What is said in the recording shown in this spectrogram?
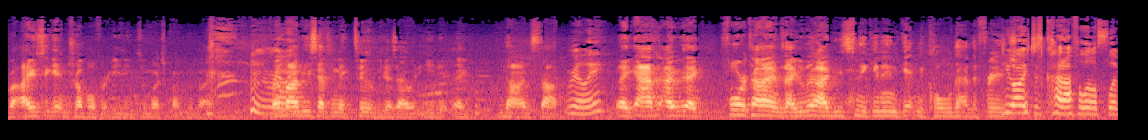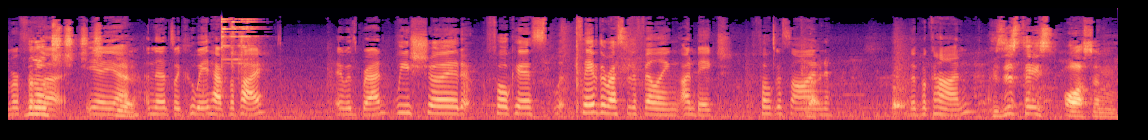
But I used to get in trouble for eating too much pumpkin pie. My mom used to have to make two because I would eat it like nonstop. Really? Like after, I, like four times, I, I'd be sneaking in, getting the cold out of the fridge. Do you always just cut off a little sliver from Little the? Yeah, yeah, yeah. And then it's like, who ate half the pie? It was Brad. We should focus, save the rest of the filling unbaked. Focus on the pecan. Because this tastes awesome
